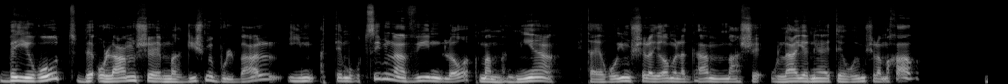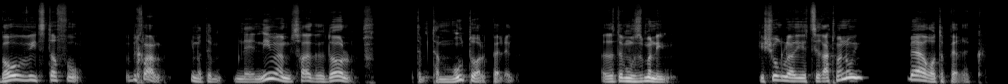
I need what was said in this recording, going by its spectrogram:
בהירות בעולם שמרגיש מבולבל, אם אתם רוצים להבין לא רק מה מניע את האירועים של היום, אלא גם מה שאולי יניע את האירועים של המחר, בואו והצטרפו. ובכלל, אם אתם נהנים מהמשחק הגדול, אתם תמותו על פלג. אז אתם מוזמנים. קישור ליצירת מנוי בהערות הפרק.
